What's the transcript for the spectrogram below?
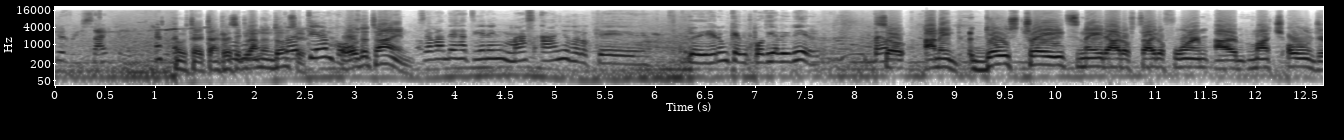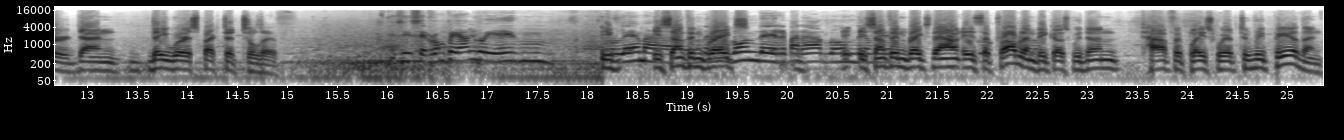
Good recycling. ¿Ustedes están reciclando Todo entonces? el tiempo. All the time. Esas bandejas tienen más años de los que le dijeron que podía vivir. So, I mean, those trades made out of styrofoam are much older than they were expected to live. Es se rompe algo y es If- if something breaks- If something breaks down, it's a problem because we don't have a place where to repair them.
